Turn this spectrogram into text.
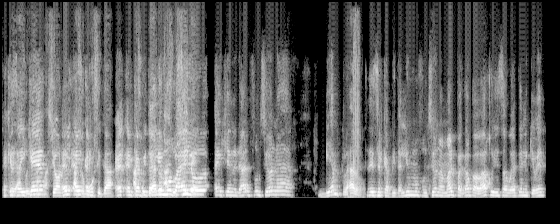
Es que ¿sabéis que el, a su música, el, capitalismo para ellos en general funciona bien. Claro. Dice, el capitalismo funciona mal para acá, para abajo, y esa weá tiene que ver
